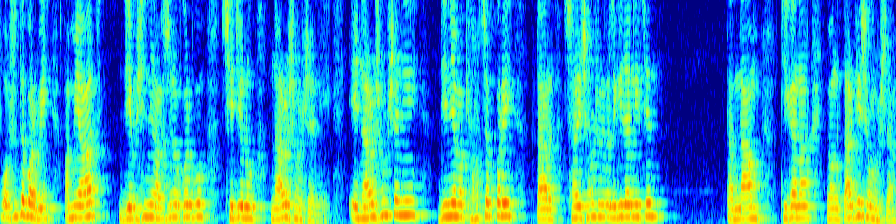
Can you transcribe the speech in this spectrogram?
প্রশ্নতে পারবে আমি আজ যে বিষয় নিয়ে আলোচনা করব, সেটি হলো নার্ভ সমস্যা নিয়ে। এই নার্ভ সমস্যা নিয়ে যিনি আমাকে হোয়াটসঅ্যাপ করে তার শারীরিক সমস্যার কথা লিখে জানিয়েছেন। তার নাম, ঠিকানা এবং তার কী সমস্যা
